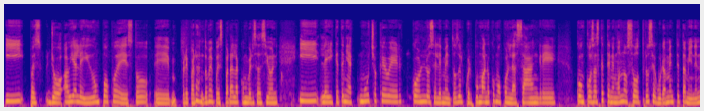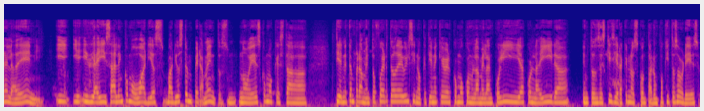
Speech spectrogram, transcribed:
y pues yo había leído un poco de esto eh, preparándome pues para la conversación y leí que tenía mucho que ver con los elementos del cuerpo humano como con la sangre, con cosas que tenemos nosotros seguramente también en el ADN. Y, y, de ahí salen como varias, varios temperamentos. No es como que está, tiene temperamento fuerte o débil, sino que tiene que ver como con la melancolía, con la ira. Entonces quisiera que nos contara un poquito sobre eso.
